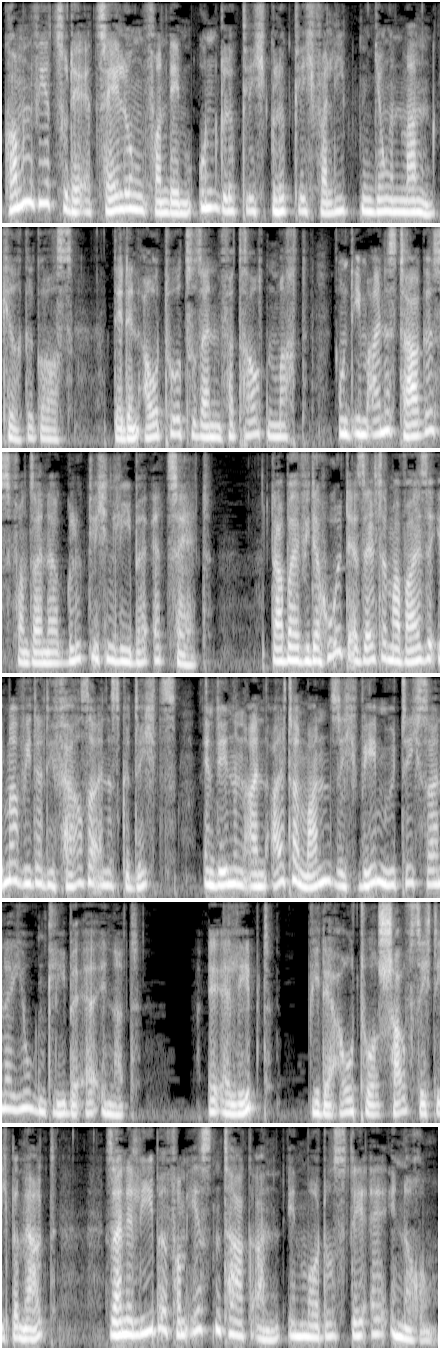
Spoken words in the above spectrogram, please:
Kommen wir zu der Erzählung von dem unglücklich glücklich verliebten jungen Mann Kierkegaards, der den Autor zu seinem Vertrauten macht und ihm eines Tages von seiner glücklichen Liebe erzählt. Dabei wiederholt er seltsamerweise immer wieder die Verse eines Gedichts, in denen ein alter Mann sich wehmütig seiner Jugendliebe erinnert. Er erlebt, wie der Autor scharfsichtig bemerkt, seine Liebe vom ersten Tag an im Modus der Erinnerung.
